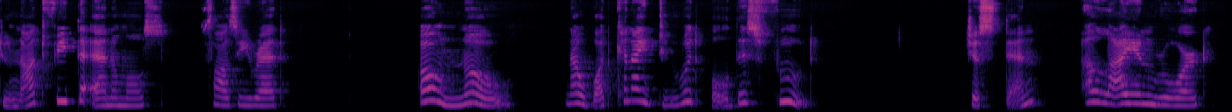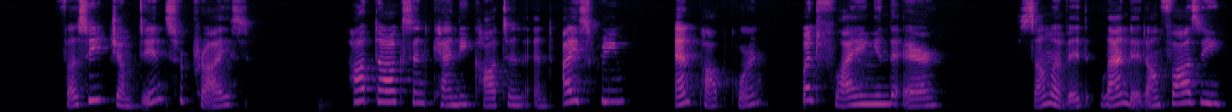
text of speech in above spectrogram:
Do not feed the animals, Fozzie read. Oh no, now what can I do with all this food? Just then a lion roared. Fozzie jumped in surprise. Hot dogs and candy cotton and ice cream and popcorn went flying in the air. Some of it landed on Fozzie.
